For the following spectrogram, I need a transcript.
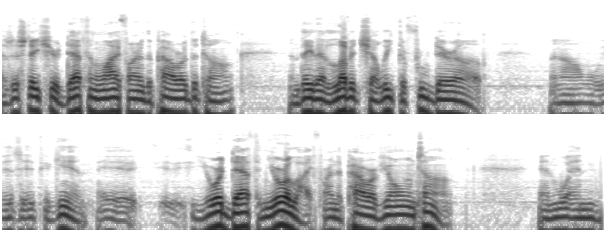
As it states here, death and life are in the power of the tongue, and they that love it shall eat the fruit thereof. Now, is it again? It, your death and your life are in the power of your own tongue, and when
